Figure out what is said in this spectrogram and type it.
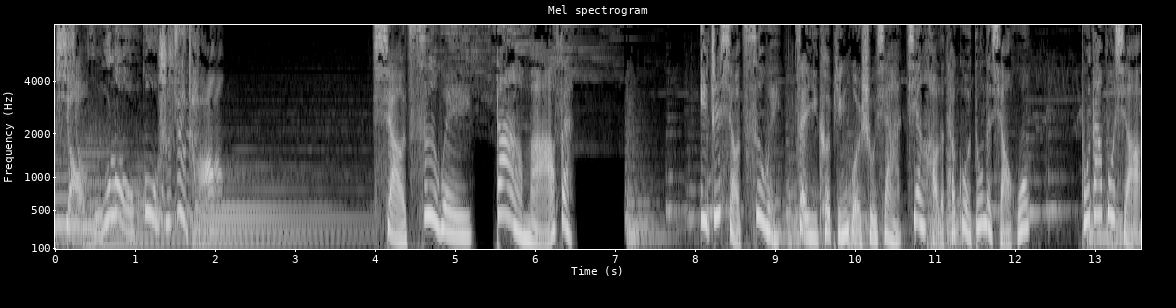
小葫芦故事剧场，小刺猬大麻烦。一只小刺猬在一棵苹果树下建好了它过冬的小窝，不大不小，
